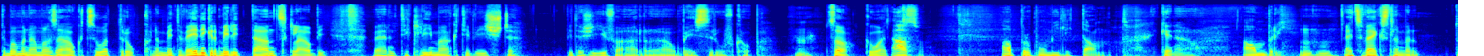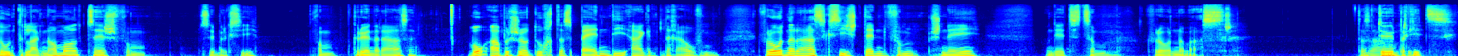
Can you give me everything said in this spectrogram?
Da muss man einmal das Auge zudrücken. Und mit weniger Militanz, glaube ich, wären die Klimaaktivisten bei den Skifahrern auch besser aufgehoben. Hm. So, gut. Also, apropos militant. Genau. Ambri. Mhm. Jetzt wechseln wir die Unterlage nochmal. Zuerst vom, sind wir gewesen, vom grünen Rasen, wo aber schon durch das Bandy eigentlich auch vom gefrorenen Rasen war, dann vom Schnee und jetzt zum gefrorenen Wasser. Das und dort gibt es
